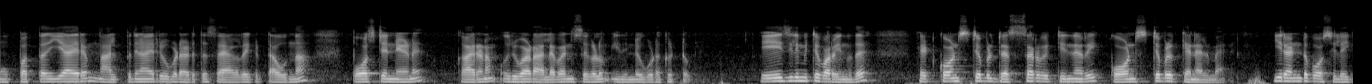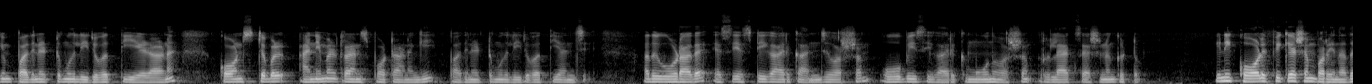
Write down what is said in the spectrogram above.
മുപ്പത്തയ്യായിരം നാൽപ്പതിനായിരം രൂപയുടെ അടുത്ത് സാലറി കിട്ടാവുന്ന പോസ്റ്റ് തന്നെയാണ്. കാരണം ഒരുപാട് അലവൻസുകളും ഇതിന്റെ കൂടെ കിട്ടും. ഏജ് ലിമിറ്റ് പറയുന്നത് head constable dresser veterinary constable kennelman. ഈ രണ്ട് പോസ്റ്റിലേക്കും പതിനെട്ട് മുതൽ ഇരുപത്തിയേഴാണ്. കോൺസ്റ്റബിൾ അനിമൽ ട്രാൻസ്പോർട്ട് ആണെങ്കിൽ പതിനെട്ട് മുതൽ ഇരുപത്തിയഞ്ച്. അതുകൂടാതെ എസ് സി എസ് ടിക്കാർക്ക് അഞ്ച് വർഷം ഒ ബി സിക്കാർക്ക് മൂന്ന് വർഷം റിലാക്സേഷനും കിട്ടും. ഇനി ക്വാളിഫിക്കേഷൻ പറയുന്നത്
